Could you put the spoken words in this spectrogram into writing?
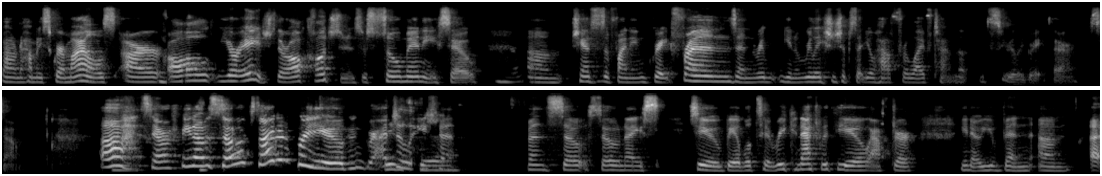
I don't know how many square miles are mm-hmm. all your age. They're all college students. There's so many. So mm-hmm. um, chances of finding great friends and re- you know relationships that you'll have for a lifetime. That's really great there. So Ah, oh, Saraphina, I'm so excited for you. Congratulations. You. It's been so, so nice to be able to reconnect with you after, you know, you've been, um, uh,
